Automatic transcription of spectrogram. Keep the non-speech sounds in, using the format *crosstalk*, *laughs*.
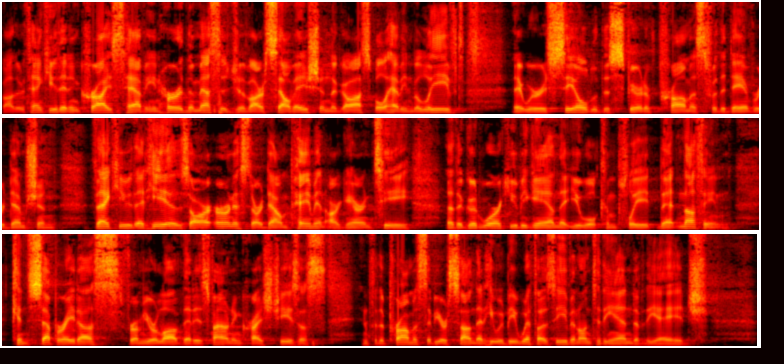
Father, thank you that in Christ, having heard the message of our salvation, the gospel, having believed that we're sealed with the spirit of promise for the day of redemption. Thank you that He is our earnest, our down payment, our guarantee that the good work you began, that you will complete, that nothing can separate us from your love that is found in Christ Jesus, and for the promise of your Son that He would be with us even unto the end of the age.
